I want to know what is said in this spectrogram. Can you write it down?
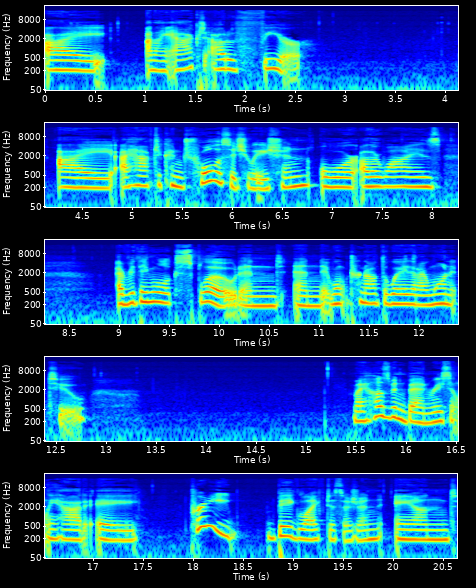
I and I act out of fear. I I have to control the situation or otherwise everything will explode and and it won't turn out the way that I want it to. My husband Ben recently had a pretty big life decision and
